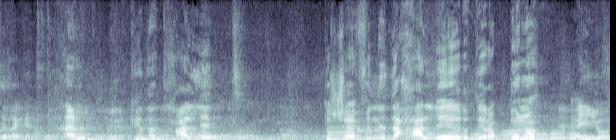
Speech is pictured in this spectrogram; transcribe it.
قلت لك هتتحل كده اتحلت. انت شايف إن ده حل يرضي ربنا؟ أيوه.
